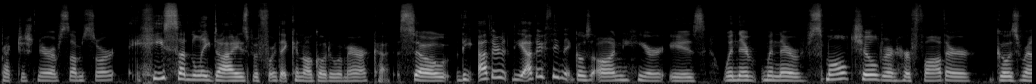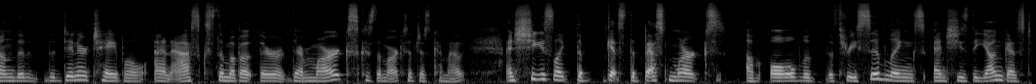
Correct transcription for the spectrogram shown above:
practitioner of some sort, he suddenly dies before they can all go to America. So the other the other thing that goes on here is when they're when they're small children, her father goes around the, the dinner table and asks them about their their marks because the marks have just come out and she's like the gets the best marks of all the, the three siblings and she's the youngest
